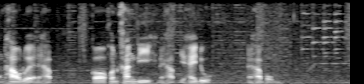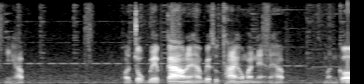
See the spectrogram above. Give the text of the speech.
2 เท่าด้วยนะครับก็ค่อนข้างดีนะครับเดี๋ยวให้ดูนะครับผมนี่ครับพอจบเว็บ9นะครับเว็บสุดท้ายของมันเนี่ยนะครับ มันก็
